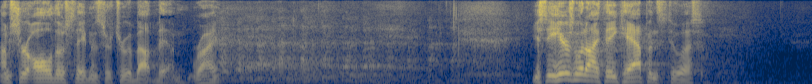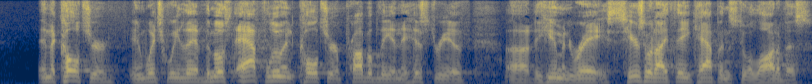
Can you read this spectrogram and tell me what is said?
I'm sure all those statements are true about them, right? you see, here's what I think happens to us in the culture in which we live, the most affluent culture probably in the history of uh, the human race. Here's what I think happens to a lot of us.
